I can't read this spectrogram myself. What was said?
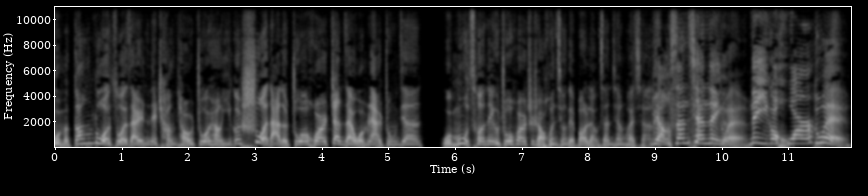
我们刚落座在人家那长条桌上，一个硕大的桌花站在我们俩中间。我目测那个桌花至少婚庆得报两三千块钱，两三千那个对那一个花儿对，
